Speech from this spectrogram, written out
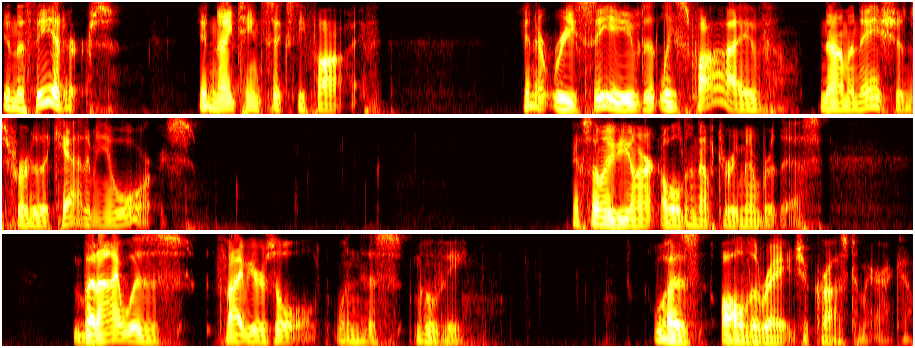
in the theaters in 1965, and it received at least five nominations for the Academy Awards. Now, some of you aren't old enough to remember this, but I was five years old when this movie was all the rage across America.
